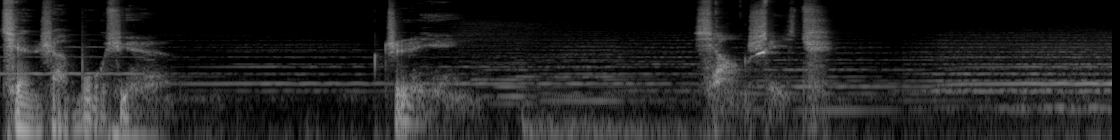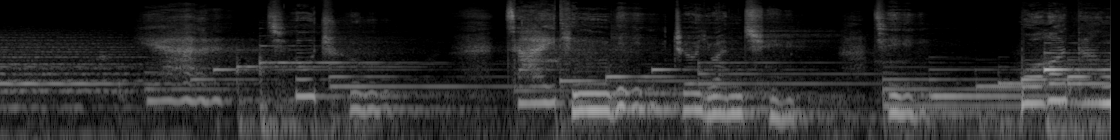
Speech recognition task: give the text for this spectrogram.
千山暮雪，只影向谁去？夜秋处，再听一折远曲，记我当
